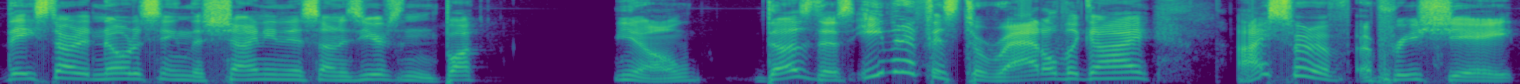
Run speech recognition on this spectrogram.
they started noticing the shininess on his ears and Buck, you know, does this, even if it's to rattle the guy, I sort of appreciate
